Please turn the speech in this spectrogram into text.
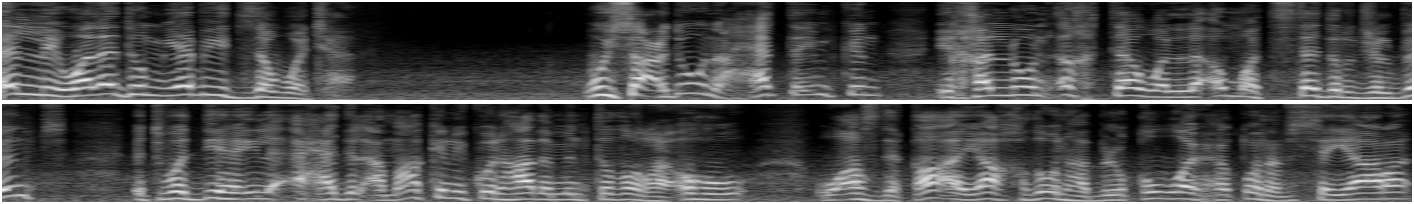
اللي ولدهم يبي يتزوجها. ويساعدونه حتى يمكن يخلون أخته ولا أمه تستدرج البنت توديها إلى أحد الأماكن يكون هذا منتظرها هو وأصدقائه ياخذونها بالقوة ويحطونها في السيارة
